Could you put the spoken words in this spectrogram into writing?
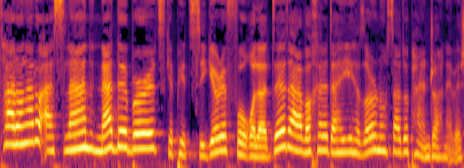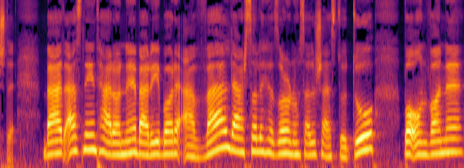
ترانه رو اصلا نه The Birds که پیت سیگر فوقالعاده در اواخر دهه 1950 نوشته. بعد اصل این ترانه برای بار اول در سال 1962 با عنوان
